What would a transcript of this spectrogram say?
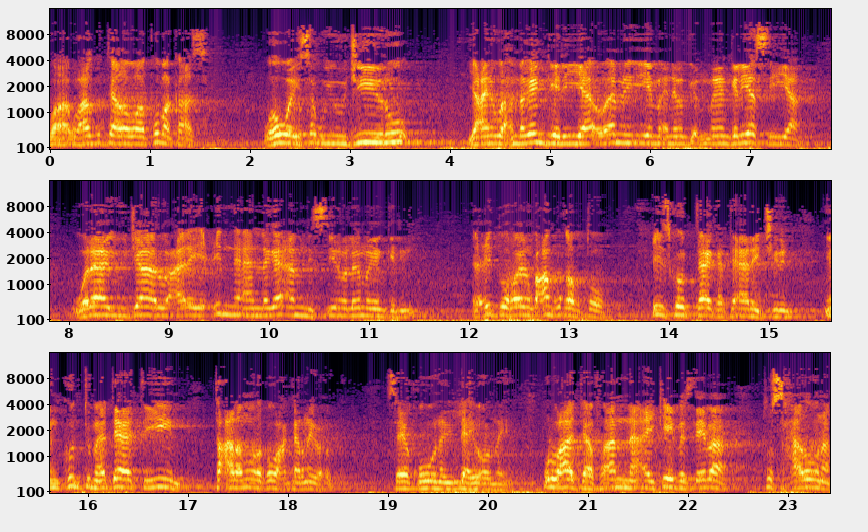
waxaad ku tidhahdaa waa kuma kaasi wa huwa isagu yujiiru yani wax magangeliya oo amni iyo magangelyo siiya walaa yujaaru calayhi cidna aan laga amni siin oo laga magangelin. Ee cidduu raba inu gacan ku qabto cid iska hortaagi karta aanay jirin. In kuntum haddaad tihiin taclamuuna ka wax garanay og sayaquuluuna lilahi odhanaya qul waxaad fa anna ay kayfa seebaa tusxaruuna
